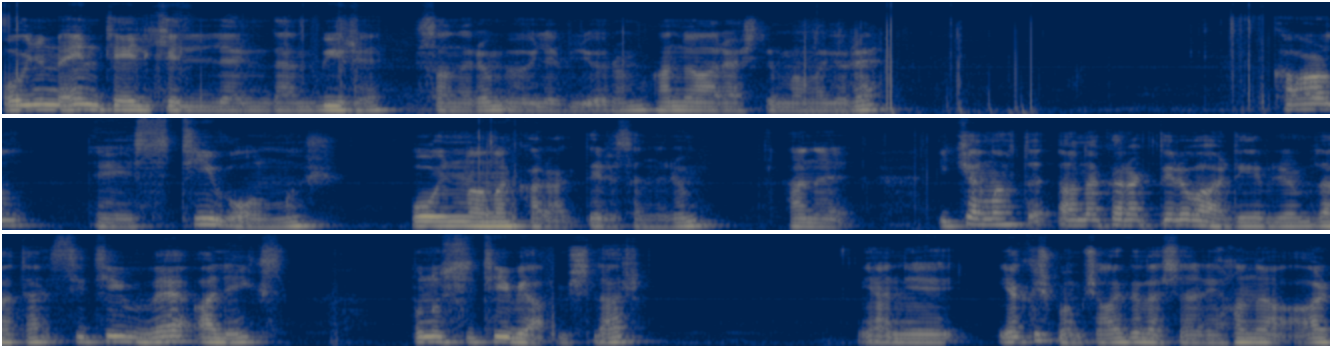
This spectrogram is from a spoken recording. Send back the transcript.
Oyunun en tehlikelilerinden biri sanırım öyle biliyorum. Hani araştırmama göre. Carl e, Steve olmuş. Oyunun ana karakteri sanırım. Hani iki ana, ana karakteri var diyebiliyorum zaten. Steve ve Alex. Bunu Steve yapmışlar. Yani yakışmamış arkadaşlar. Ar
